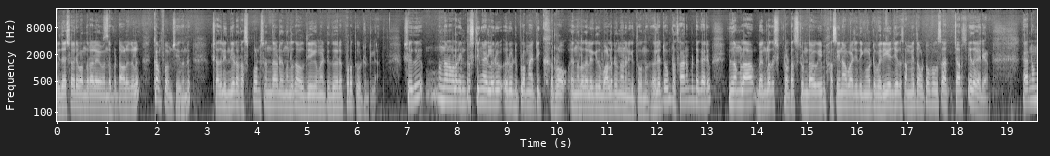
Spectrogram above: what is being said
വിദേശകാര്യ മന്ത്രാലയവുമായി ബന്ധപ്പെട്ട ആളുകൾ കൺഫേം ചെയ്യുന്നുണ്ട് പക്ഷേ അതിൽ ഇന്ത്യയുടെ റെസ്പോൺസ് എന്താണ് എന്നുള്ളത് ഔദ്യോഗികമായിട്ട് ഇതുവരെ പുറത്തു വിട്ടിട്ടില്ല പക്ഷേ ഇത് എന്താണ് വളരെ ഇൻട്രസ്റ്റിംഗ് ആയിട്ടുള്ള ഒരു ഡിപ്ലോമാറ്റിക് റോ എന്നുള്ളതിലേക്ക് ഇത് വളരുമെന്നാണ് എനിക്ക് തോന്നുന്നത്. അതിൽ ഏറ്റവും പ്രധാനപ്പെട്ട കാര്യം ഇത് നമ്മൾ ആ ബംഗ്ലാദേശ് പ്രൊട്ടസ്റ്റ് ഉണ്ടാവുകയും ഹസീന വാജിദ് ഇങ്ങോട്ട് വരികയും ചെയ്ത സമയത്ത് ഔട്ട് ഓഫ് ഫോക്കസ് ചർച്ച ചെയ്ത കാര്യമാണ്. കാരണം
